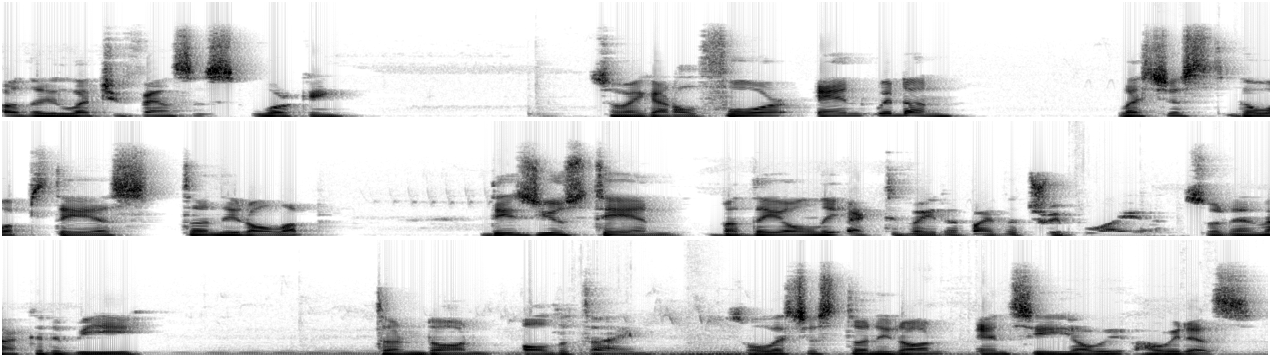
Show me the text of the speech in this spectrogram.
other electric fences working. So I got all four, and we're done. Let's just go upstairs, turn it all up, these use 10, but they only activated by the tripwire, so they're not going to be turned on all the time. So let's just turn it on and see how it, how it is.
